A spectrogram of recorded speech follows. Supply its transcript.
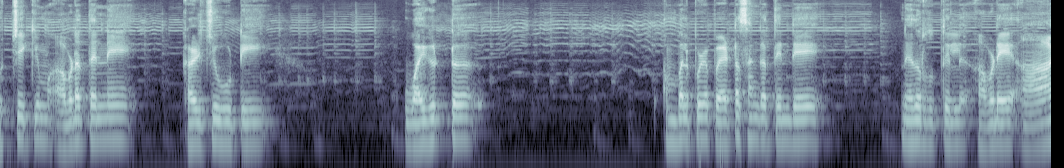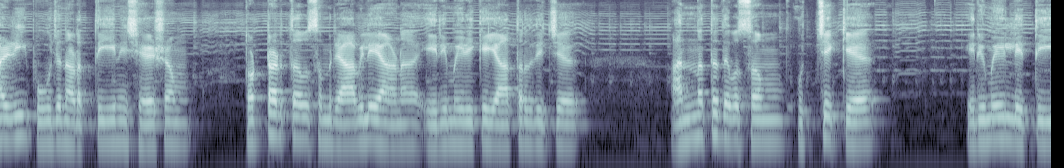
ഉച്ചയ്ക്കും അവിടെ തന്നെ കഴിച്ചുകൂട്ടി വൈകിട്ട് അമ്പലപ്പുഴ പേട്ട സംഘത്തിന്റെ നേതൃത്വത്തിൽ അവിടെ ആഴി പൂജ നടത്തിയതിന് ശേഷം തൊട്ടടുത്ത ദിവസം രാവിലെയാണ് എരുമേലിക്ക് യാത്ര തിരിച്ച് അന്നത്തെ ദിവസം ഉച്ചയ്ക്ക് എരുമേലിലെത്തി.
